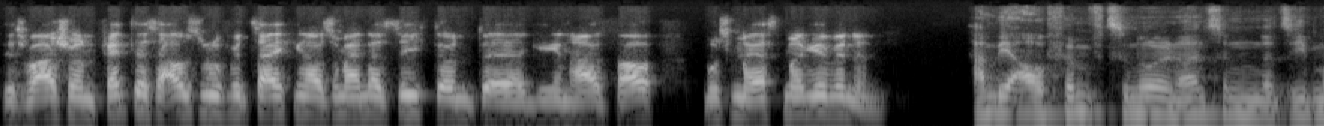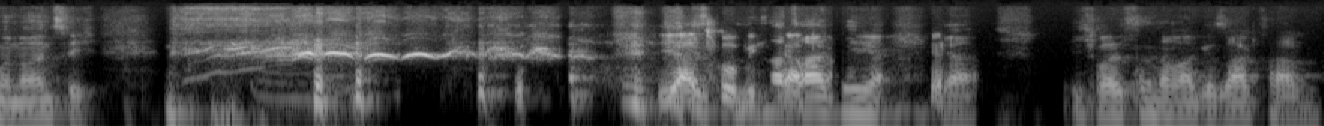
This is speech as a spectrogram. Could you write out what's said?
das war schon ein fettes Ausrufezeichen aus meiner Sicht und äh, gegen HSV muss man erstmal gewinnen. Haben wir auch 5 zu 0 1997. ja, Tobi. Ja. ja. Ich wollte es nur nochmal gesagt haben.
